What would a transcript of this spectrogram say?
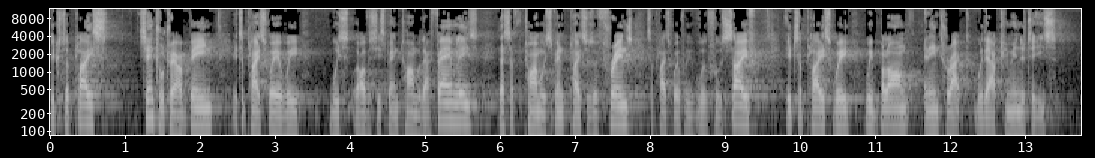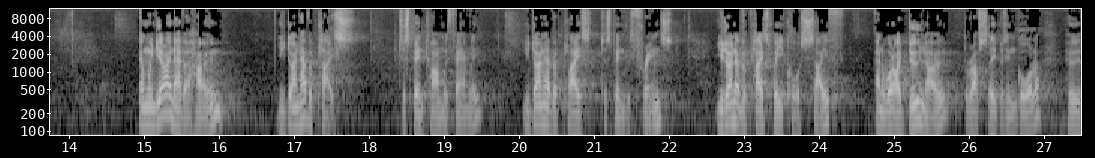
Because the place central to our being, it's a place where we we obviously spend time with our families. That's a time we spend places with friends. It's a place where we, we feel safe. It's a place where we belong and interact with our communities. And when you don't have a home, you don't have a place to spend time with family. You don't have a place to spend with friends. You don't have a place where you call safe. And what I do know, the rough sleepers in Gawler, who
